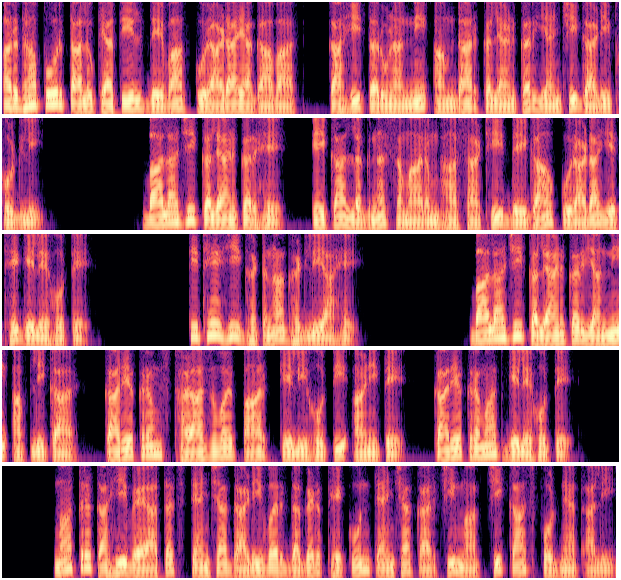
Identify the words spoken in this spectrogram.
अर्धापूर तालुक्यातील देवा कुराडा या गावात काही तरुणांनी आमदार कल्याणकर यांची गाडी फोडली. बालाजी कल्याणकर हे एका लग्न समारंभासाठी देगाव कुराडा येथे गेले होते. तिथे ही घटना घडली आहे. बालाजी कल्याणकर यांनी आपली कार कार्यक्रम स्थळाजवळ पार्क केली होती आणि ते कार्यक्रमात गेले होते. मात्र काही वेळातच त्यांच्या गाडीवर दगड फेकून त्यांच्या कारची मागची काच फोडण्यात आली.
